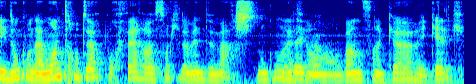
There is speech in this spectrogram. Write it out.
Et donc, on a moins de 30 heures pour faire 100 km de marche. Donc, on a fait en 25 heures et quelques.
